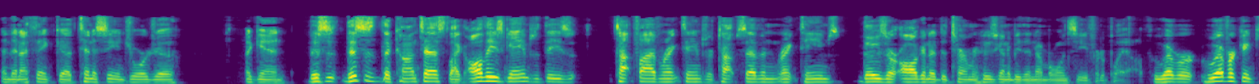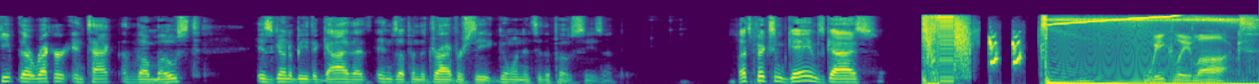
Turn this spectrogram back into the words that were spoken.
And then I think uh, Tennessee and Georgia again. This is this is the contest. Like all these games with these top five ranked teams or top seven ranked teams, those are all going to determine who's going to be the number one seed for the playoff. Whoever whoever can keep their record intact the most is going to be the guy that ends up in the driver's seat going into the postseason. Let's pick some games, guys. Weekly locks.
